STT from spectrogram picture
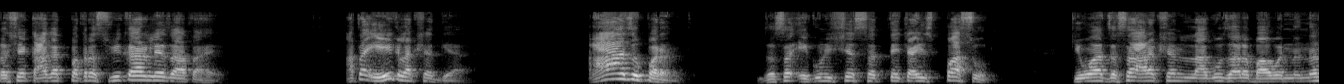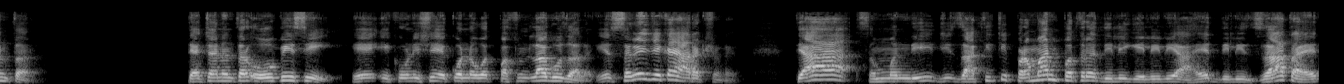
तसे कागदपत्र स्वीकारले जात आहे आता एक लक्षात घ्या. आजपर्यंत जसं एकोणीसशे सत्तेचाळीसपासून किंवा जसं आरक्षण लागू झालं बावन्न नंतर त्याच्यानंतर ओबीसी हे एकोणीसशे एकोणनव्वदपासून लागू झालं. हे सगळे जे काही आरक्षण आहेत त्या संबंधी जी जातीची प्रमाणपत्र दिली गेलेली आहेत दिली जात आहेत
